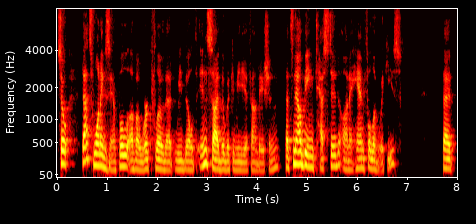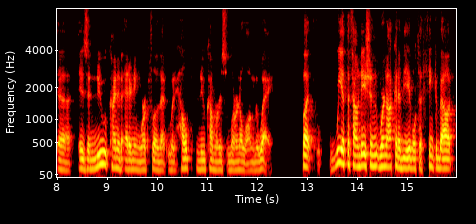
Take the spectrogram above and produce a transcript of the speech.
So that's one example of a workflow that we built inside the Wikimedia Foundation that's now being tested on a handful of wikis. That uh, is a new kind of editing workflow that would help newcomers learn along the way. But we at the foundation, we're not going to be able to think about,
